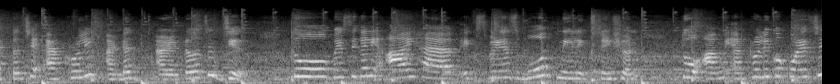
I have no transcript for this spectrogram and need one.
একটা হচ্ছে অ্যাক্রোলিক অ্যান্ড আর একটা হচ্ছে জেল তো basically I have experience both nail extension তো আমি অ্যাক্রোলিকও করেছি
